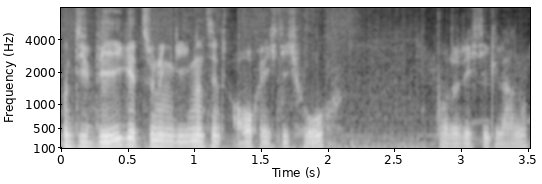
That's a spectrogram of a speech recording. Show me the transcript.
Und die Wege zu den Gegnern sind auch richtig hoch. Oder richtig lang.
